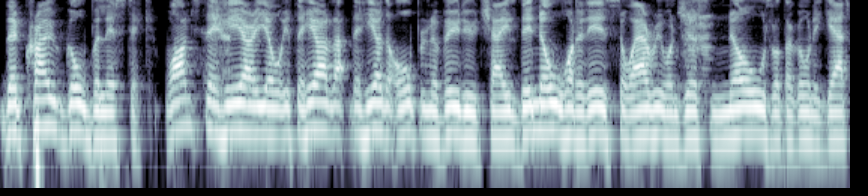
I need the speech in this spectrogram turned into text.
the crowd go ballistic. Once they hear you, if they hear that, they hear the opening of Voodoo Child, they know what it is, so everyone just knows what they're going to get.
